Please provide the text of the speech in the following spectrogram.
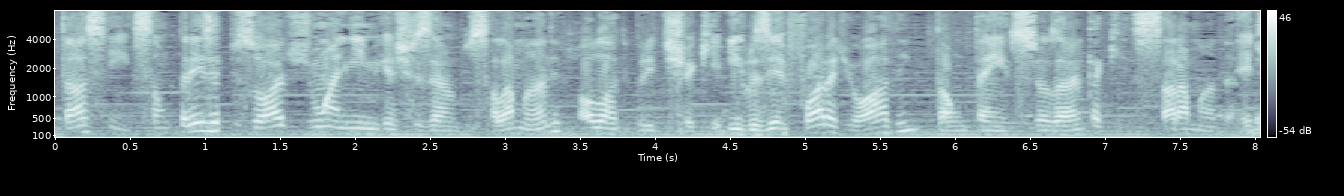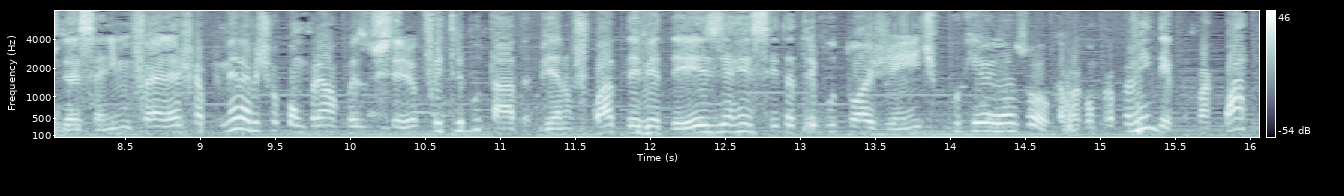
Então, assim, são três episódios de um anime que eles fizeram do Salamander. Olha o Lord British aqui. Inclusive, fora de ordem. Então, tem, se vocês olharem, tá aqui. Saramanda. Ele deu esse anime. Foi, aliás, foi a primeira vez que eu comprei uma coisa do exterior que foi tributada. Vieram os quatro DVDs e a Receita tributou a gente, porque, aliás, o cara vai comprar pra vender, comprar quatro.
